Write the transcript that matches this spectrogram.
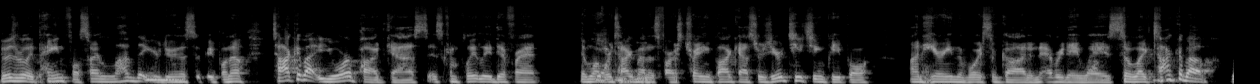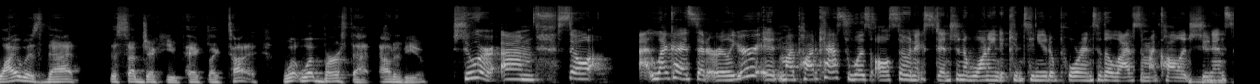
it was really painful. So I love that you're doing mm-hmm. this with people. Now, talk about your podcast is completely different than what yeah. we're talking about as far as training podcasters. You're teaching people on hearing the voice of God in everyday ways. So, like, talk about why was that the subject you picked? Like, talk, what what birthed that out of you? Sure. Um, so like I had said earlier, it my podcast was also an extension of wanting to continue to pour into the lives of my college mm-hmm. students.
